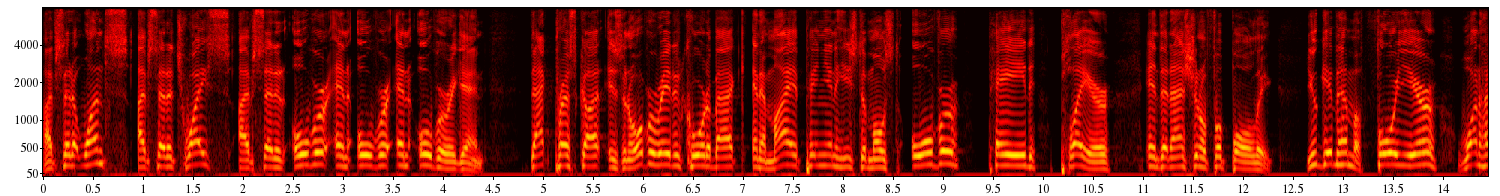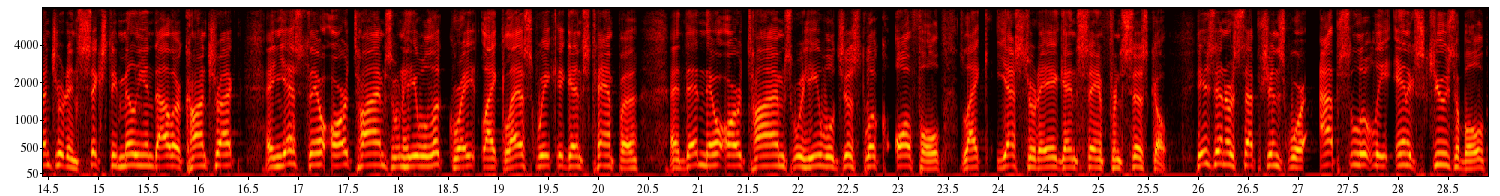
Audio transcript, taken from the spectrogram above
I've said it once, I've said it twice, I've said it over and over and over again. Dak Prescott is an overrated quarterback, and in my opinion, he's the most overpaid player in the National Football League. You give him a four year, $160 million contract. And yes, there are times when he will look great, like last week against Tampa. And then there are times where he will just look awful, like yesterday against San Francisco. His interceptions were absolutely inexcusable.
